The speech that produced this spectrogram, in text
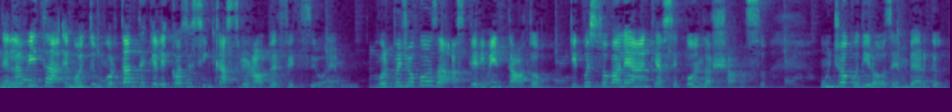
Nella vita è molto importante che le cose si incastrino alla perfezione. Volpe Giocosa ha sperimentato che questo vale anche a Seconda Chance, un gioco di Rosenberg,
